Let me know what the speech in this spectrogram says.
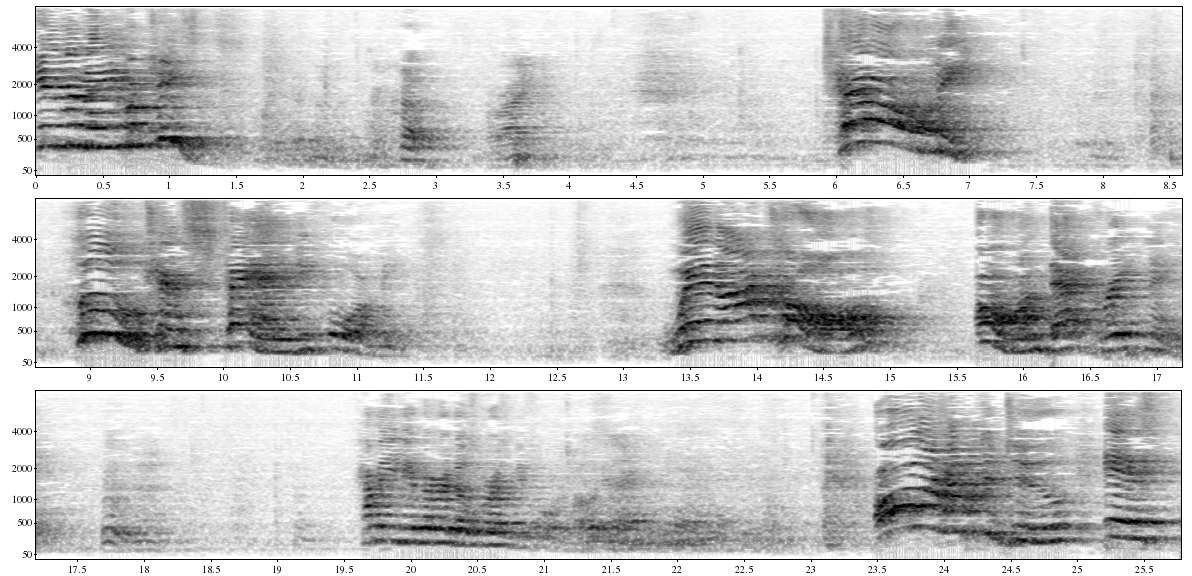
In the name of Jesus. All right. Tell me who can stand before me when I call on that great name. How many of you have heard those words before? All I have to do is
